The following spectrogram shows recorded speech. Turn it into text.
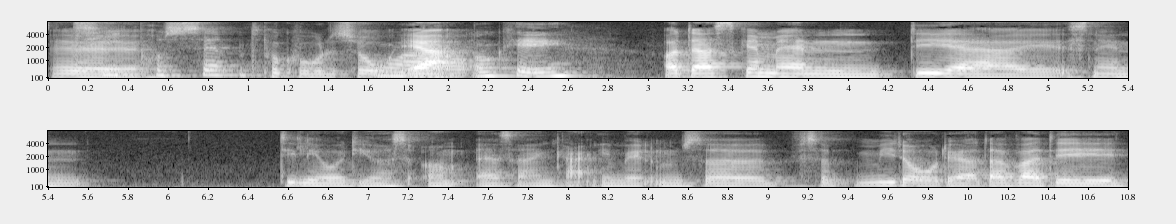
10 øh, procent? Øh, på kvote 2, wow, ja. okay. Og der skal man, det er øh, sådan en, det laver de også om, altså en gang imellem. Så, så mit år der, der var det,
